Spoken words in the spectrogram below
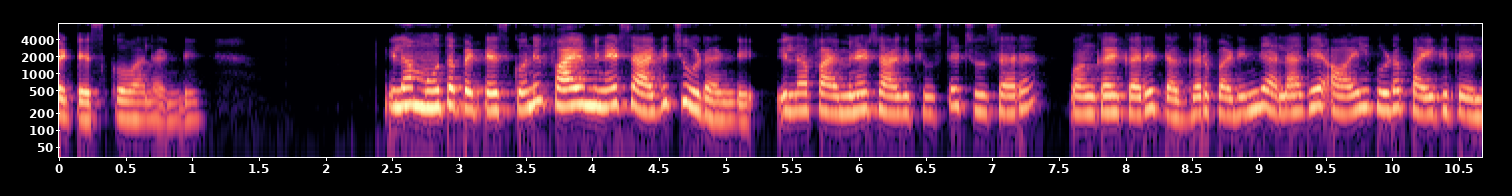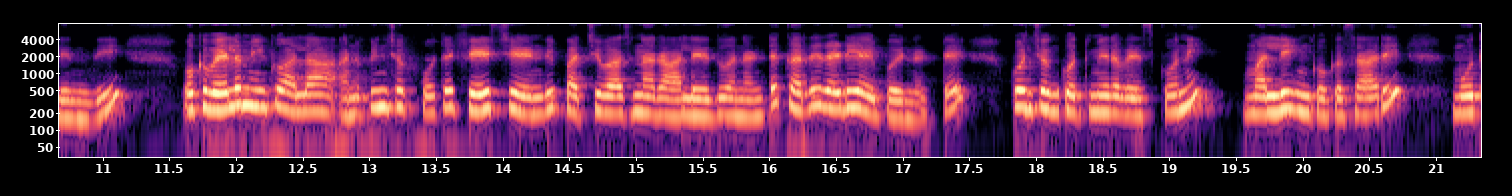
పెట్టేసుకోవాలండి. ఇలా మూత పెట్టేసుకొని ఫైవ్ మినిట్స్ ఆగి చూడండి. ఇలా ఫైవ్ మినిట్స్ ఆగి చూస్తే చూసారా? వంకాయ కర్రీ దగ్గర పడింది. అలాగే ఆయిల్ కూడా పైకి తేలింది. ఒకవేళ మీకు అలా అనిపించకపోతే టేస్ట్ చేయండి. పచ్చివాసన రాలేదు అని అంటే కర్రీ రెడీ అయిపోయినట్టే. కొంచెం కొత్తిమీర వేసుకొని మళ్ళీ ఇంకొకసారి మూత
